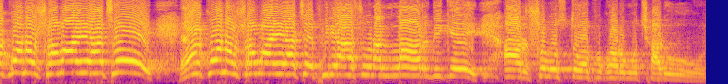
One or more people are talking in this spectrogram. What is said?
এখনও সময় আছে, এখনও সময় আছে, ফিরে আসুন আল্লাহর দিকে আর সমস্ত অপকর্ম ছাড়ুন।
